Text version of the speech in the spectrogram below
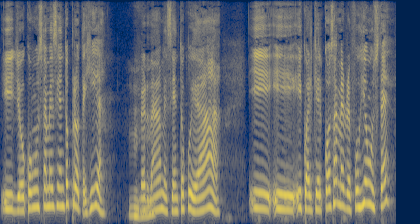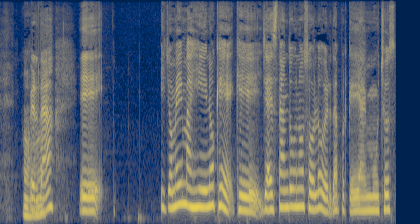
Y yo con usted me siento protegida, ¿verdad? Me siento cuidada. Y, y- y cualquier cosa me refugio en usted, Ajá. ¿verdad? Eh, y yo me imagino que, que ya estando uno solo, ¿verdad? Porque hay muchas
